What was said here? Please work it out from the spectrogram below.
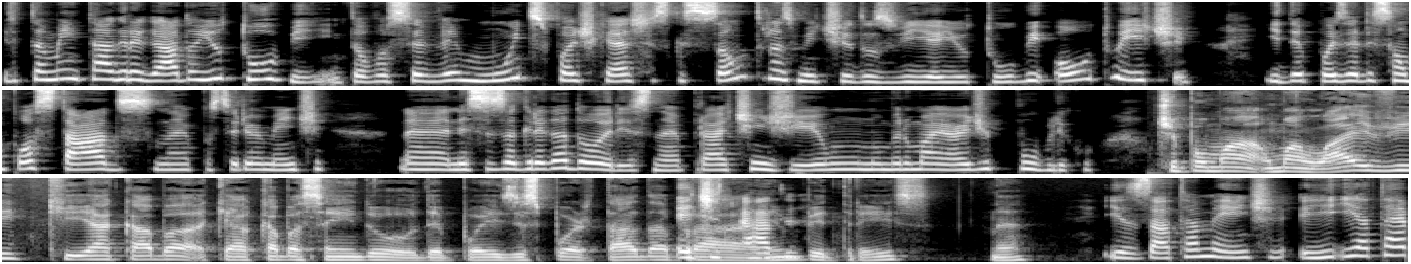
ele também tá agregado ao YouTube. Então você vê muitos podcasts que são transmitidos via YouTube ou Twitch. E depois eles são postados, né, posteriormente né, nesses agregadores, né, para atingir um número maior de público. Tipo uma, uma live que acaba, que acaba sendo depois exportada para MP3, né? Exatamente. E, e até,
